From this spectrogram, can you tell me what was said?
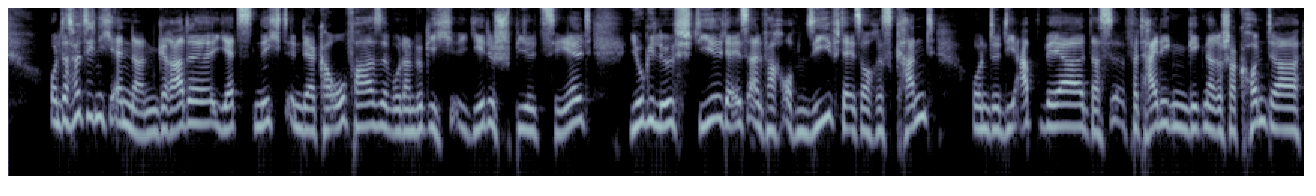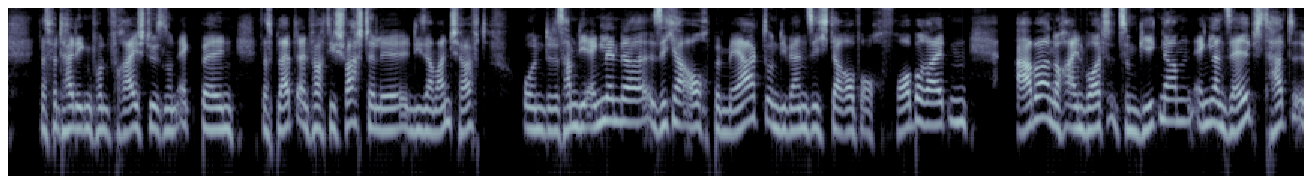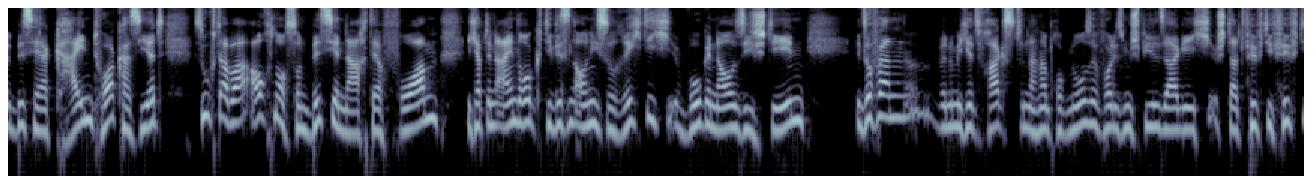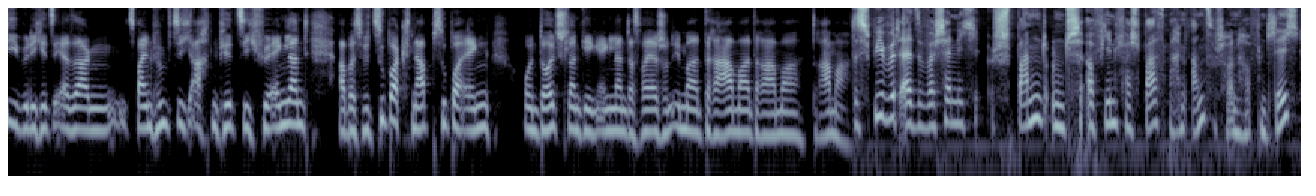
Und das wird sich nicht ändern. Gerade jetzt nicht in der K.O.-Phase, wo dann wirklich jedes Spiel zählt. Yogi Löws Stil, der ist einfach offensiv, der ist auch riskant. Und äh, die Abwehr, das Verteidigen gegnerischer Konter, das Verteidigen von Freistößen und Eckbällen, das bleibt einfach die Schwachstelle in dieser Mannschaft. Und das haben die Engländer sicher auch bemerkt und die werden sich darauf auch vorbereiten. Aber noch ein Wort zum Gegner. England selbst hat äh, bisher kein Tor kassiert, sucht aber auch noch so ein bisschen nach der Form. Ich habe den Eindruck, die wissen auch nicht so richtig, wo genau sie stehen. Insofern, wenn du mich jetzt fragst nach einer Prognose vor diesem Spiel, sage ich, statt 50-50 würde ich jetzt eher sagen 52, 48 für England. Aber es wird super knapp, super eng und Deutschland gegen England, das war ja schon immer Drama, Drama, Drama. Das Spiel wird also wahrscheinlich spannend und auf jeden Fall Spaß machen anzuschauen, hoffentlich.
